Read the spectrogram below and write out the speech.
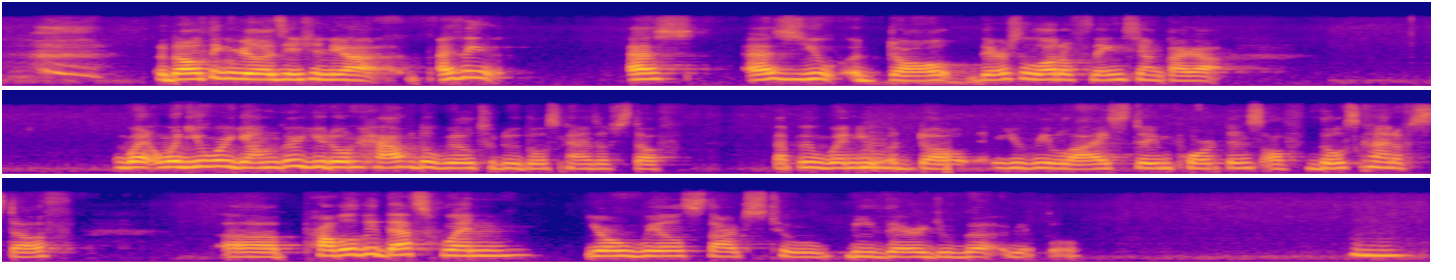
Adulting realization ya. Yeah, I think as as you adult, there's a lot of things yang kayak when when you were younger, you don't have the will to do those kinds of stuff. Tapi when you mm. adult and you realize the importance of those kind of stuff, uh, probably that's when your will starts to be there juga gitu. Mm.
